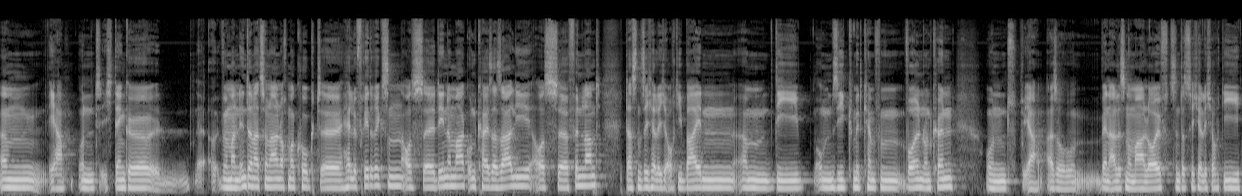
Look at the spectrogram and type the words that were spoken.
Ähm, ja, und ich denke, wenn man international nochmal guckt, äh, Helle Fredriksen aus äh, Dänemark und Kaiser Sali aus äh, Finnland, das sind sicherlich auch die beiden, ähm, die um Sieg mitkämpfen wollen und können. Und ja, also wenn alles normal läuft, sind das sicherlich auch die,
